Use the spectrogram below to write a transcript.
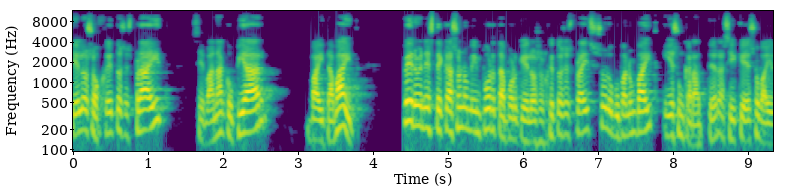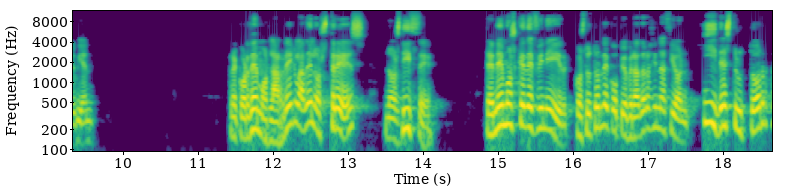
que los objetos sprite se van a copiar byte a byte. Pero en este caso no me importa porque los objetos sprite solo ocupan un byte y es un carácter, así que eso va a ir bien. Recordemos, la regla de los tres nos dice tenemos que definir constructor de copia, operador de asignación y destructor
